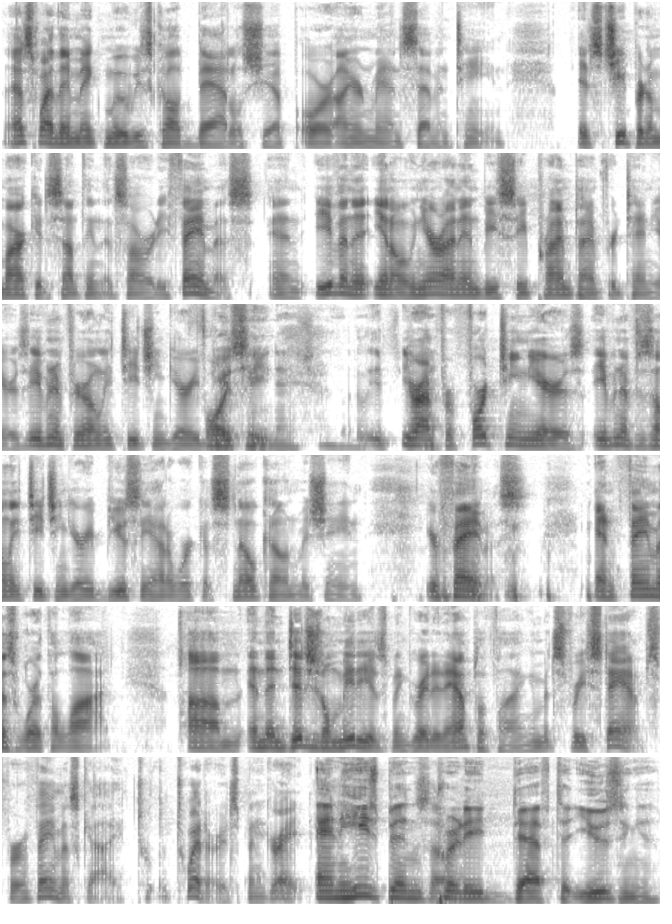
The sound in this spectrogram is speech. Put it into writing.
That's why they make movies called Battleship or Iron Man 17. It's cheaper to market something that's already famous. And even, you know, when you're on NBC primetime for 10 years, even if you're only teaching Gary 14, Busey, actually. you're on for 14 years, even if it's only teaching Gary Busey how to work a snow cone machine, you're famous. and fame is worth a lot. Um, and then digital media has been great at amplifying him. It's free stamps for a famous guy. Tw- Twitter, it's been great. And he's been pretty deft at using it.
